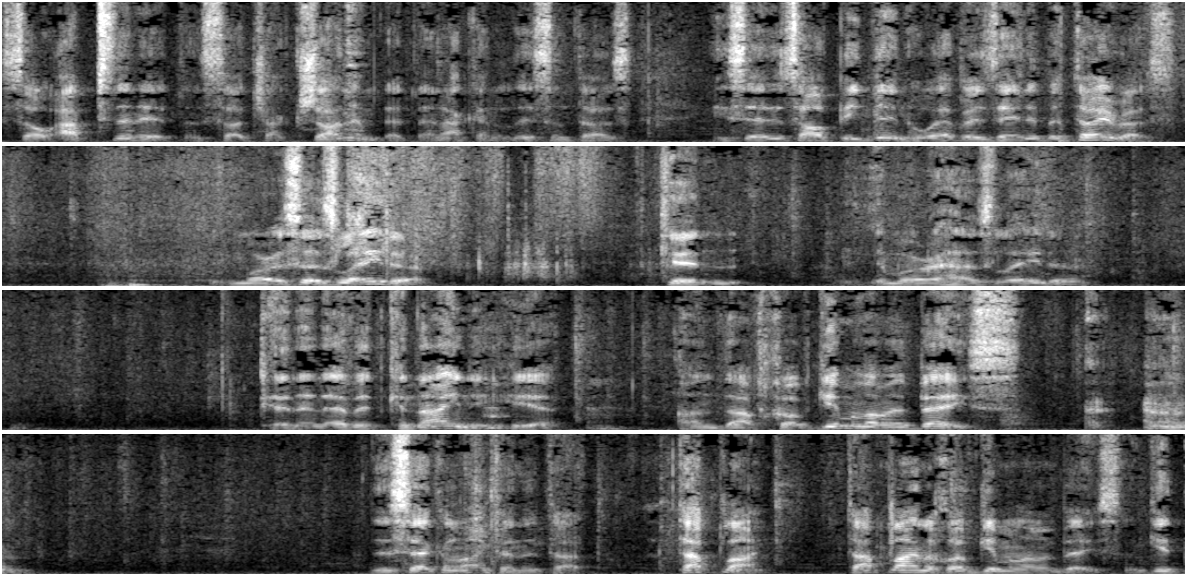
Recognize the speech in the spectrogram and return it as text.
so obstinate and such akshanim that they're not going to listen to us. He said it's al din. Whoever is any b'toiras. Gemara says later, can Gemara has later, an evet kanaini here on Daf Chav Gimel on base. the second line from the top, top line, top line of Chav Gimel on base. And get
